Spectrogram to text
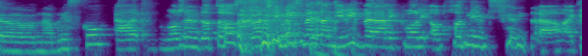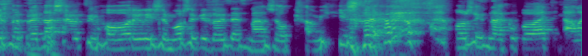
uh, na blízku. Ale môžem do toho skočiť, my sme to nevyberali kvôli obchodným centrám, aj keď sme prednášajúcim hovorili, že môžete dojsť aj s manželkami, že môžu ísť nakupovať, ale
